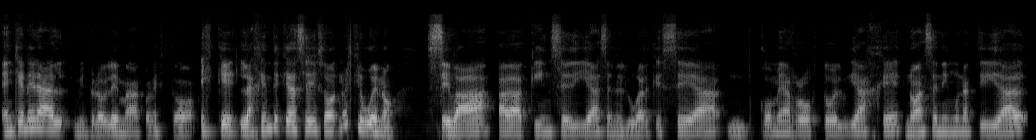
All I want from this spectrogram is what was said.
en general, mi problema con esto es que la gente que hace eso, no es que, bueno, se va, haga 15 días en el lugar que sea, come arroz todo el viaje, no hace ninguna actividad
